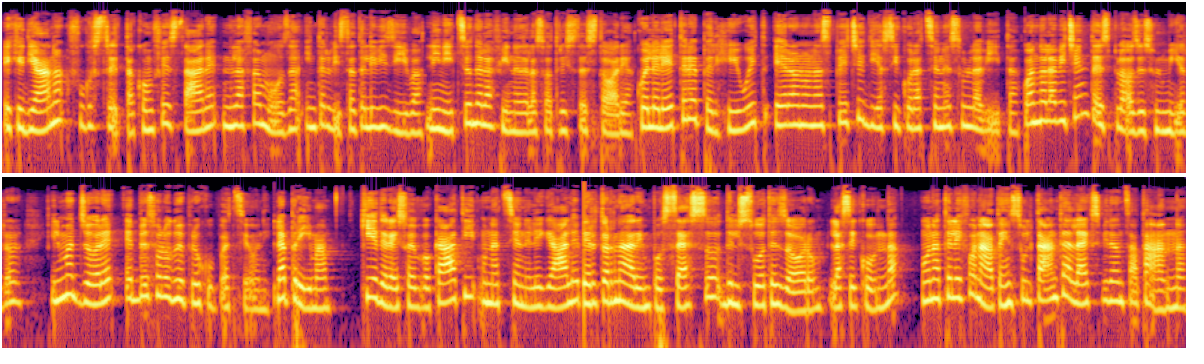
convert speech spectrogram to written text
e che Diana fu costretta a confessare nella famosa intervista televisiva, l'inizio della fine della sua triste storia. Quelle lettere per Hewitt erano una specie di assicurazione sulla vita. Quando la vicenda esplose sul Mirror, il maggiore ebbe solo due preoccupazioni. La prima, chiedere ai suoi avvocati un'azione legale per tornare in possesso del suo tesoro. La seconda, una telefonata insultante all'ex fidanzata Anna,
